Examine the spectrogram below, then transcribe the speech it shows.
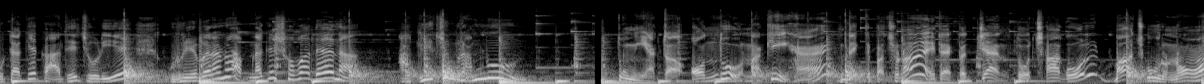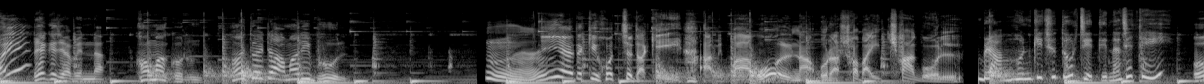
ওটাকে কাঁধে চড়িয়ে ঘুরে বেড়ানো আপনাকে শোভা দেয় না। আপনি একজন ব্রাহ্মণ। তুমি একটা অন্ধ নাকি হ্যাঁ? দেখতে পাচ্ছ না এটা একটা জ্যান্ত ছাগল বাছুর নয়? রেগে যাবেন না ক্ষমা করুন হয়তো এটা আমারই ভুল। হুম, এটা কি হচ্ছেটা কি? আমি পাগল না ওরা সবাই ছাগল? ব্রাহ্মণ কিছু দূর যেতে না যেতেই ও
